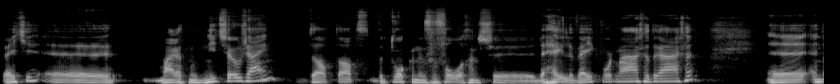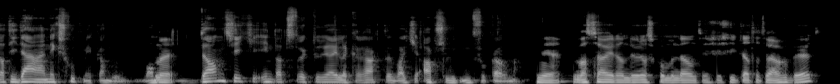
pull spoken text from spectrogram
Weet je? maar het moet niet zo zijn dat dat betrokkenen vervolgens de hele week wordt nagedragen. Uh, en dat hij daarna niks goed meer kan doen. Want dan zit je in dat structurele karakter wat je absoluut moet voorkomen. Ja. Wat zou je dan doen als commandant als je ziet dat het wel gebeurt?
